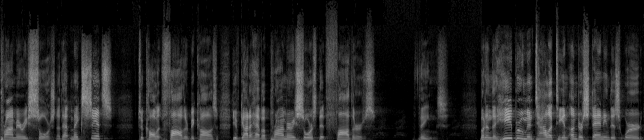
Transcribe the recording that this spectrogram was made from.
primary source. Now, that makes sense to call it father because you've got to have a primary source that fathers things. But in the Hebrew mentality and understanding this word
